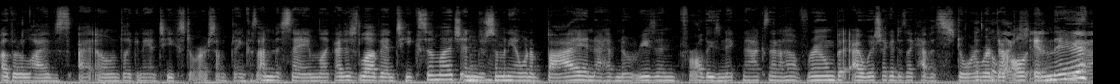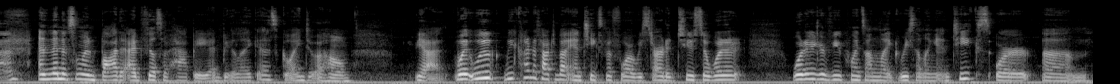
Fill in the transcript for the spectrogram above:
other lives, I owned like an antique store or something because I'm the same. Like, I just love antiques so much, and there's so many I want to buy, and I have no reason for all these knickknacks, and I don't have room. But I wish I could just like have a store where they're all in there, yeah. and then if someone bought it, I'd feel so happy. I'd be like, it's going to a home. Yeah, we, we we kind of talked about antiques before we started too. So what are what are your viewpoints on like reselling antiques or um,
